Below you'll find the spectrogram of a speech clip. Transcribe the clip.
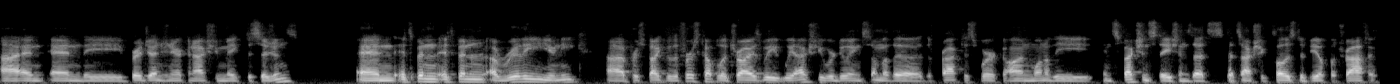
uh, and and the bridge engineer can actually make decisions. And it's been it's been a really unique uh, perspective, the first couple of tries, we we actually were doing some of the the practice work on one of the inspection stations that's that's actually closed to vehicle traffic.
